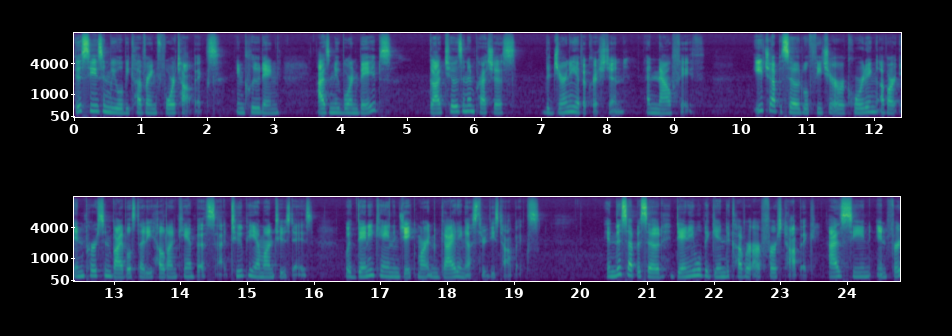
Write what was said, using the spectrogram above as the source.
This season, we will be covering four topics, including As Newborn Babes, God Chosen and Precious, The Journey of a Christian, and Now Faith. Each episode will feature a recording of our in person Bible study held on campus at 2 p.m. on Tuesdays, with Danny Kane and Jake Martin guiding us through these topics. In this episode, Danny will begin to cover our first topic, as seen in 1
